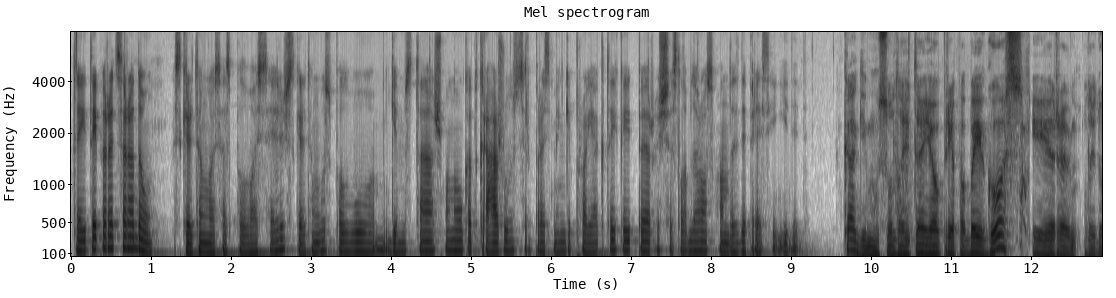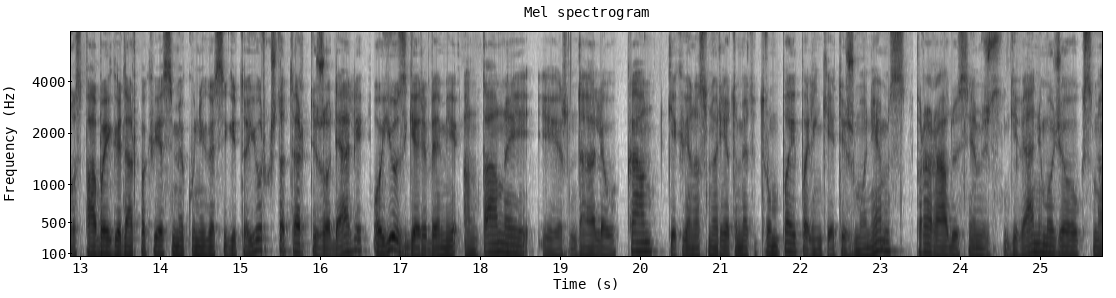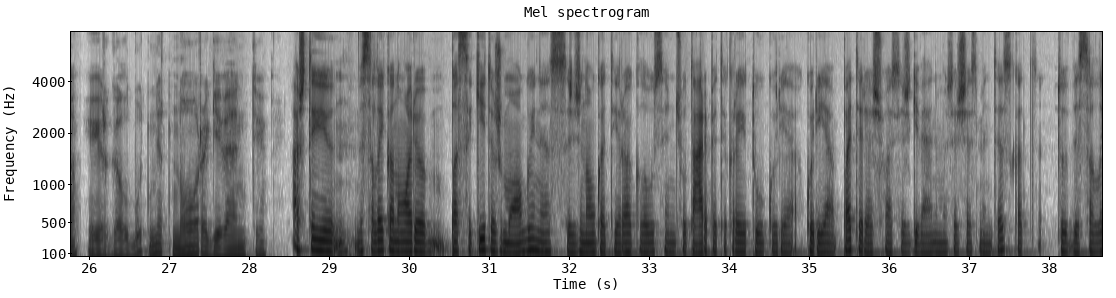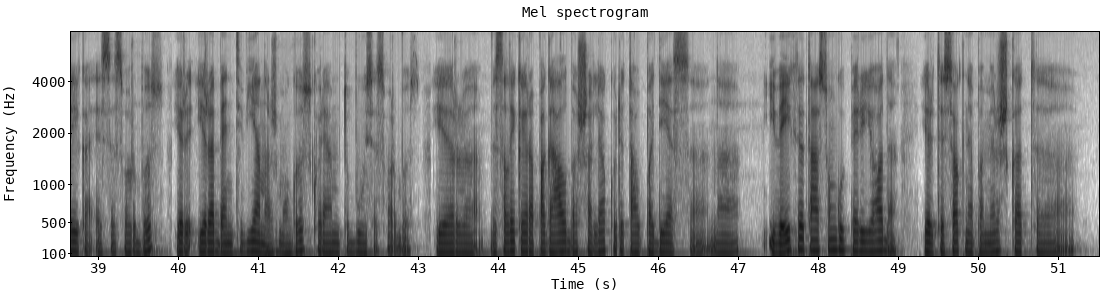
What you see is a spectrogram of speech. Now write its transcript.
Tai taip ir atsiradau skirtingose spalvose ir iš skirtingų spalvų gimsta, aš manau, kad gražūs ir prasmingi projektai, kaip ir šis labdaros fondas depresijai gydyti. Kągi, mūsų laida jau prie pabaigos ir laidos pabaigai dar pakviesime kunigą Sigitą Jurkštą tarti žodelį, o jūs gerbiami Antanai ir Daliau, ką kiekvienas norėtumėte trumpai palinkėti žmonėms, praradusiems gyvenimo džiaugsmą ir galbūt net norą gyventi. Aš tai visą laiką noriu pasakyti žmogui, nes žinau, kad yra klausiančių tarpė tikrai tų, kurie, kurie patiria šiuos išgyvenimus ir šias mintis, kad tu visą laiką esi svarbus ir yra bent vienas žmogus, kuriam tu būsi svarbus. Ir visą laiką yra pagalba šalia, kuri tau padės na, įveikti tą sunkų periodą ir tiesiog nepamiršk, kad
